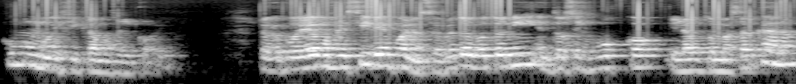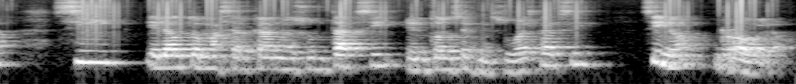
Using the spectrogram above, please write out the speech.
¿Cómo modificamos el código? Lo que podríamos decir es, bueno, si aprieto el botón I, entonces busco el auto más cercano. Si el auto más cercano es un taxi, entonces me subo al taxi. Si no, robo el auto.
